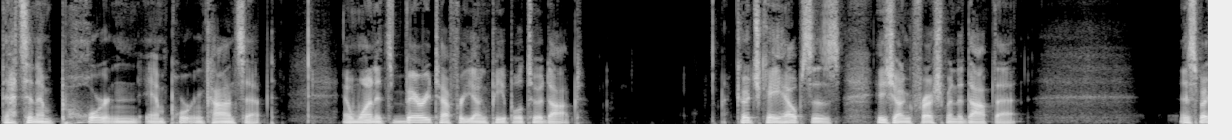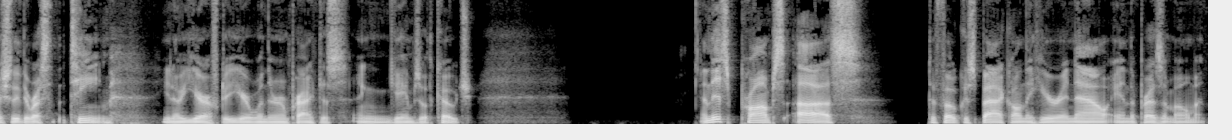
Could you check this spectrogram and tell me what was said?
That's an important, important concept and one it's very tough for young people to adopt. Coach K helps his, his young freshmen adopt that, especially the rest of the team, you know, year after year when they're in practice and games with coach. And this prompts us to focus back on the here and now and the present moment.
